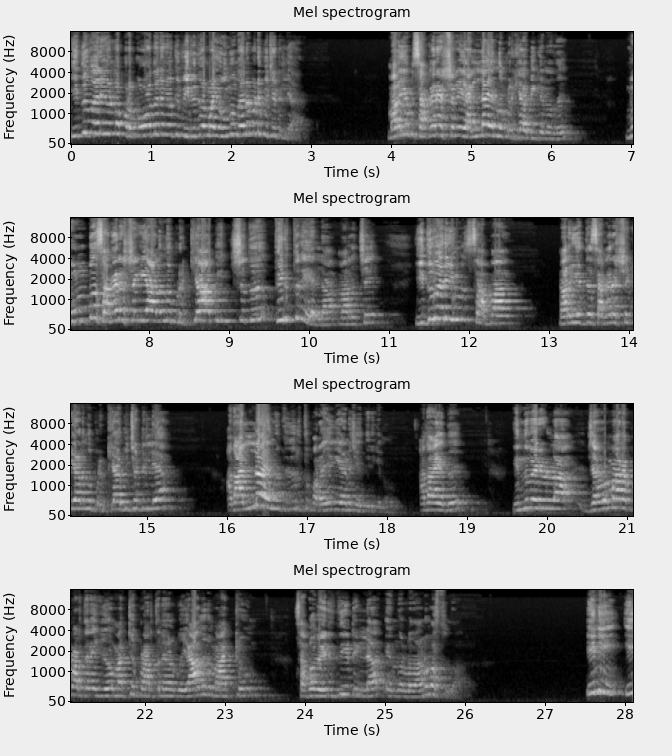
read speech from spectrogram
ഇതുവരെയുള്ള പ്രബോധനങ്ങൾക്ക് വിരുദ്ധമായി ഒന്നും തന്നെ പഠിപ്പിച്ചിട്ടില്ല മറിയം സഹരക്ഷകയല്ല എന്ന് പ്രഖ്യാപിക്കുന്നത് മുമ്പ് സഹരക്ഷകയാണെന്ന് പ്രഖ്യാപിച്ചത് തിരുത്തുകയല്ല മറിച്ച് ഇതുവരെയും സഭ മറിയത്തെ സഹരക്ഷകയാണെന്ന് പ്രഖ്യാപിച്ചിട്ടില്ല. അതല്ല എന്ന് തീർത്ത് പറയുകയാണ് ചെയ്തിരിക്കുന്നത്. അതായത് ഇന്ന് വരെയുള്ള ജപമാല പ്രാർത്ഥനയ്ക്കോ മറ്റു പ്രാർത്ഥനകൾക്കോ യാതൊരു മാറ്റവും സഭ വരുത്തിയിട്ടില്ല എന്നുള്ളതാണ് വസ്തുത. ഇനി ഈ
